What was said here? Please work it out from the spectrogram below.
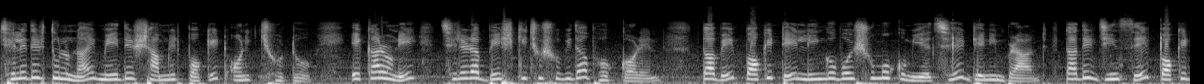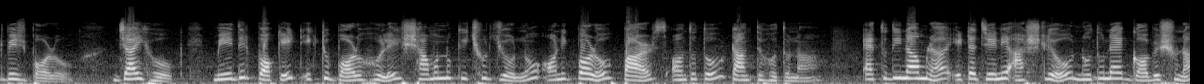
ছেলেদের তুলনায় মেয়েদের সামনের পকেট অনেক ছোট। এ কারণে ছেলেরা বেশ কিছু সুবিধা ভোগ করেন। তবে পকেটে লিঙ্গ বৈষম্য কমিয়েছে ডেনিম ব্র্যান্ড। তাদের জিন্সে পকেট বেশ বড়। যাই হোক, মেয়েদের পকেট একটু বড় হলে সামান্য কিছুর জন্য অনেক বড় পার্স অন্তত টানতে হতো না। এতদিন আমরা এটা জেনে আসলেও নতুন এক গবেষণা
